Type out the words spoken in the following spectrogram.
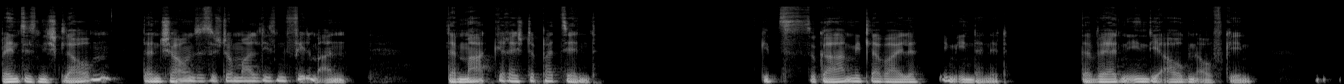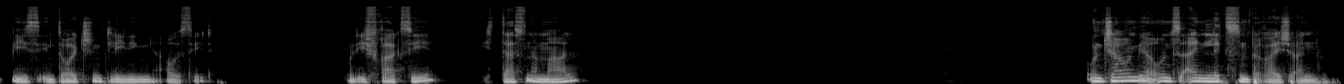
Wenn Sie es nicht glauben, dann schauen Sie sich doch mal diesen Film an. Der marktgerechte Patient. Gibt es sogar mittlerweile im Internet. Da werden Ihnen die Augen aufgehen, wie es in deutschen Kliniken aussieht. Und ich frage Sie, ist das normal? Und schauen wir uns einen letzten Bereich an,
